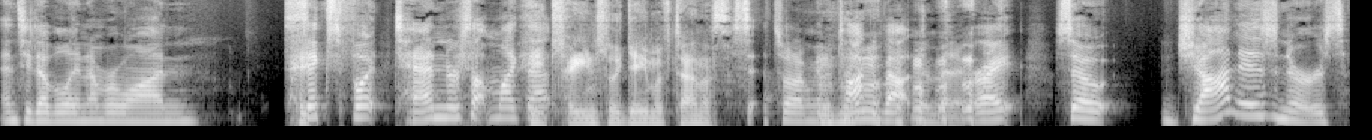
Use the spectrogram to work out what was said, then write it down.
NCAA number one, Hey. six foot ten or something like that. he changed the game of tennis. That's what I'm going to talk mm-hmm. about in a minute, right? So, John Isner's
